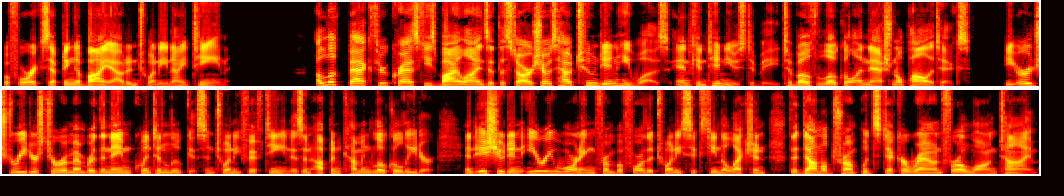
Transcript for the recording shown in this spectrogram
before accepting a buyout in 2019. A look back through Kraske's bylines at the Star shows how tuned in he was, and continues to be, to both local and national politics. He urged readers to remember the name Quinton Lucas in 2015 as an up and coming local leader, and issued an eerie warning from before the 2016 election that Donald Trump would stick around for a long time.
